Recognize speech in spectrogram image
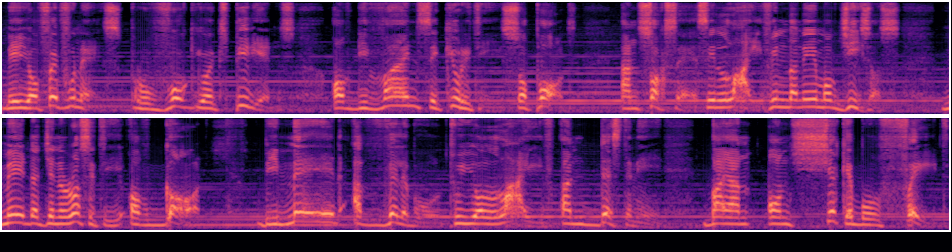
May your faithfulness provoke your experience of divine security, support, and success in life in the name of Jesus. May the generosity of God be made available to your life and destiny by an unshakable faith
